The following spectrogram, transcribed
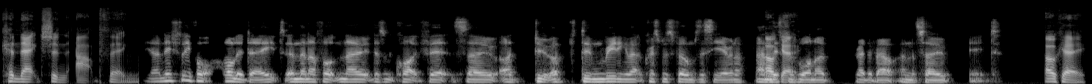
connection app thing. Yeah, I initially thought Holidate, and then I thought no, it doesn't quite fit. So I do. I've been reading about Christmas films this year, and, I, and this Okay. was one I read about, and so it. Okay.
